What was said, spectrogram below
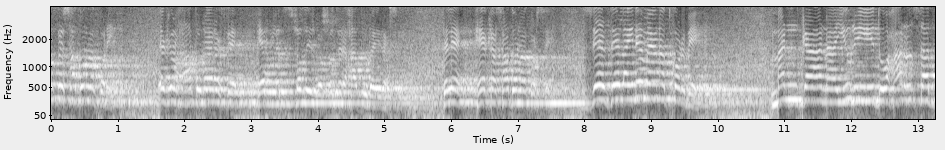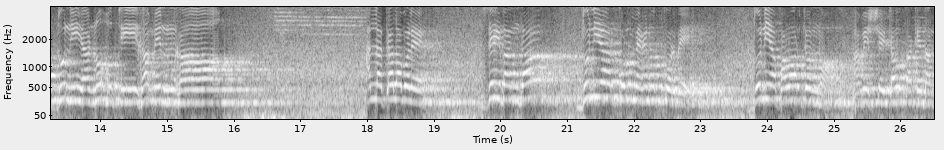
আছে সাধনা করে একজন হাত উড়াই রাখছে এ বলে চল্লিশ বছর ধরে হাত উড়াই রাখছে তাহলে হে একটা সাধনা করছে যে যে লাইনে মেহনত করবে من كان يريد حرث الدنيا نؤتيها منها আল্লাহ তালা বলে যেই বান্দা দুনিয়ার কোনো মেহনত করবে, দুনিয়া পাওয়ার জন্য আমি সেটাও তাকে দান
